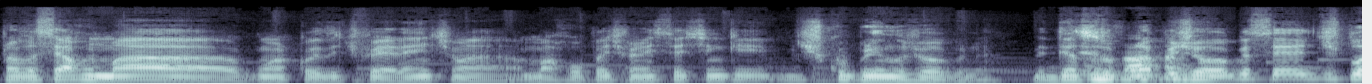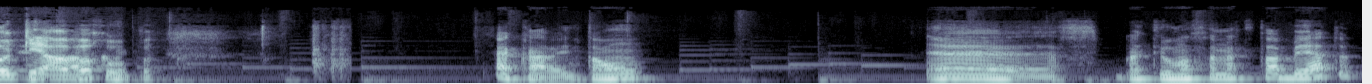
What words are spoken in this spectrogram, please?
Pra você arrumar alguma coisa diferente, uma, uma roupa diferente, você tinha que descobrir no jogo, né? Dentro do Exatamente. próprio jogo, você desbloqueava a Exatamente. roupa. É, cara, então. É, vai ter o lançamento da beta.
